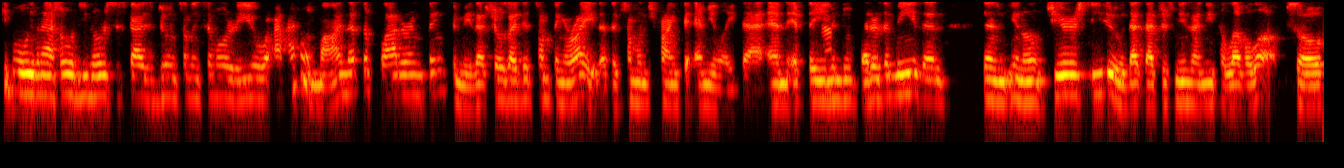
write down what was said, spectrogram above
people will even ask oh do you notice this guy's doing something similar to you? I, I don't mind. That's a flattering thing to me. That shows i did something right that there's someone's trying to emulate that. And if they even do better than me then then you know cheers to you. That that just means i need to level up. So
